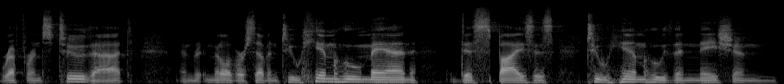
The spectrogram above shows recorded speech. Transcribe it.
reference to that in the middle of verse 7 to him who man despises, to him who the nation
